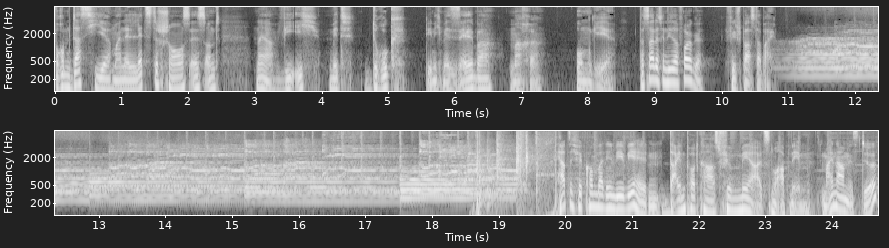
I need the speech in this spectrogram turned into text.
warum das hier meine letzte Chance ist und naja, wie ich mit Druck, den ich mir selber mache, umgehe. Das alles in dieser Folge. Viel Spaß dabei. Herzlich willkommen bei den WW-Helden. Dein Podcast für mehr als nur Abnehmen. Mein Name ist Dirk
